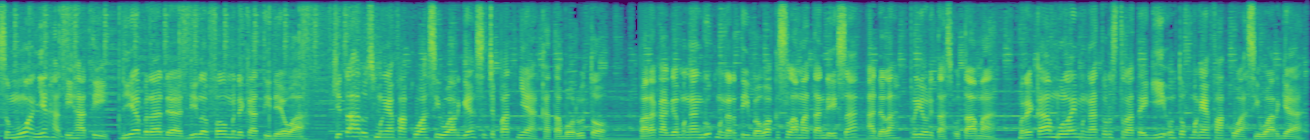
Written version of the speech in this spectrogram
Semuanya hati-hati, dia berada di level mendekati dewa. Kita harus mengevakuasi warga secepatnya, kata Boruto. Para Kage mengangguk mengerti bahwa keselamatan desa adalah prioritas utama. Mereka mulai mengatur strategi untuk mengevakuasi warga.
